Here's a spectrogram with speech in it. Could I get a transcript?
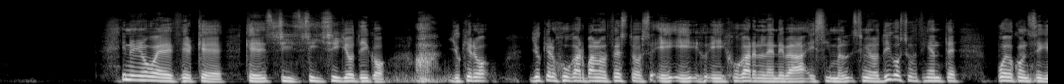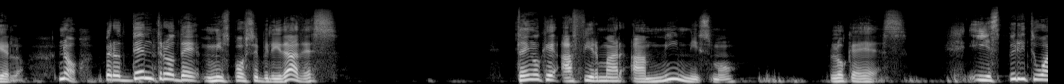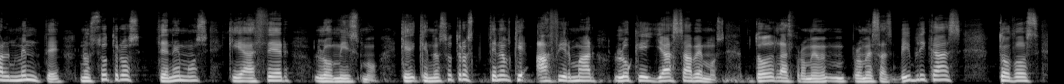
Y no, voy a decir que, que si, si, si, yo digo, ah, yo quiero, yo quiero jugar baloncesto y, jugar en la NBA y si me, si me lo digo suficiente, puedo conseguirlo. No, pero dentro de mis posibilidades, tengo que afirmar a mí mismo lo que es. Y espiritualmente nosotros tenemos que hacer lo mismo, que, nosotros tenemos que afirmar lo que ya sabemos, todas las promesas bíblicas, todas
